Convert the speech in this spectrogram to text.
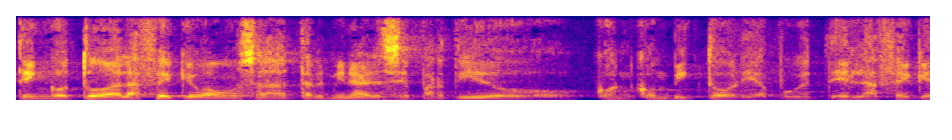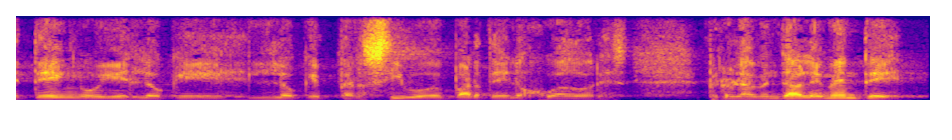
tengo toda la fe que vamos a terminar ese partido con, victoria, porque es la fe que tengo y es lo que, lo que percibo de parte de los jugadores. Pero lamentablemente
